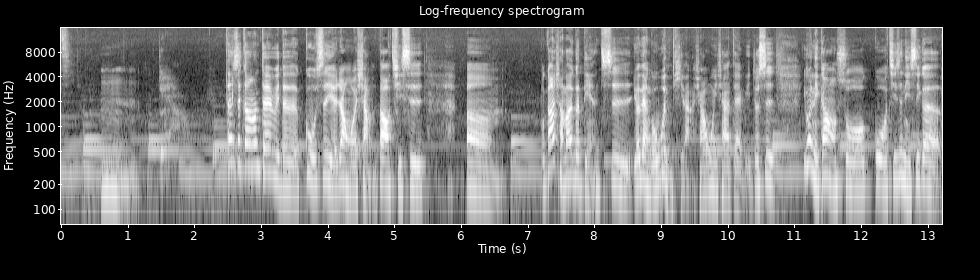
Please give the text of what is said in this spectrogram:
己。嗯，对啊。但是刚刚 David 的故事也让我想到，其实，嗯，我刚刚想到一个点是有两个问题啦，想要问一下 David，就是因为你刚刚说过，其实你是一个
